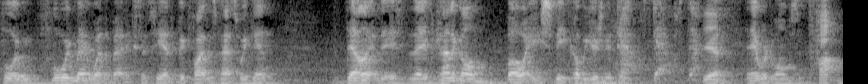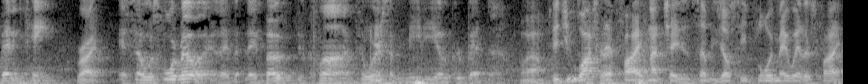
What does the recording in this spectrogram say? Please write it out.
Floyd Floyd Mayweather betting since he had a big fight this past weekend. They've kind of gone. Oh, it used to be a couple years ago. Dallas, Dallas, Dallas. Yeah. and they were almost the top betting team. Right. And so was Floyd Mayweather. They, they both declined to where it's a mediocre bet now. Wow. Did you watch that fight? Not changing the subject. Did y'all see Floyd Mayweather's fight?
